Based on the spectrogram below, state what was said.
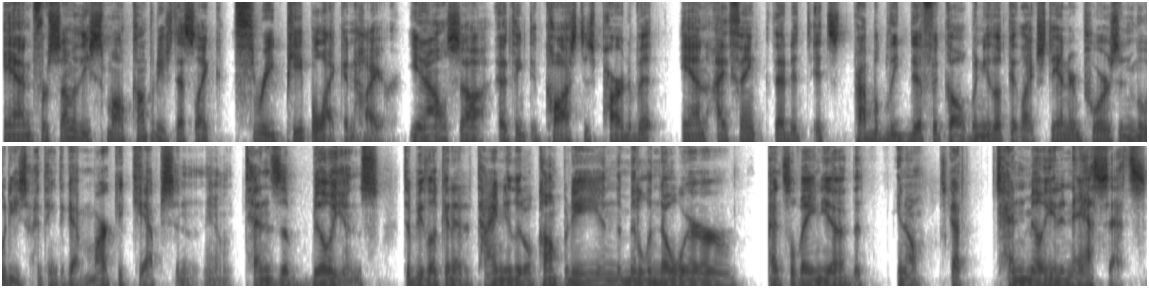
And for some of these small companies, that's like three people I can hire, you know? So I think the cost is part of it. And I think that it, it's probably difficult when you look at like Standard Poor's and Moody's. I think they got market caps in you know tens of billions to be looking at a tiny little company in the middle of nowhere, Pennsylvania, that you know it's got 10 million in assets,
